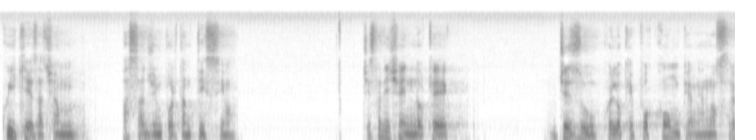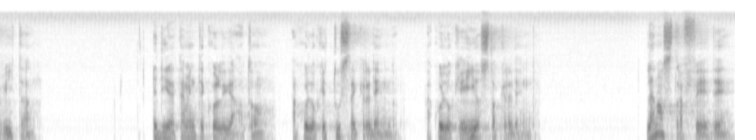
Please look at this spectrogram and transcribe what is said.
Qui, Chiesa, c'è un passaggio importantissimo. Ci sta dicendo che Gesù, quello che può compiere nella nostra vita, è direttamente collegato a quello che tu stai credendo, a quello che io sto credendo. La nostra fede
